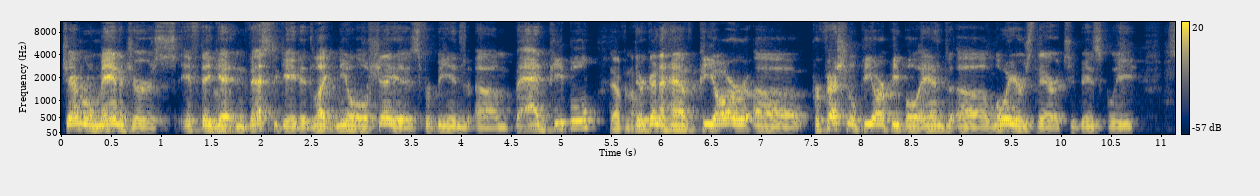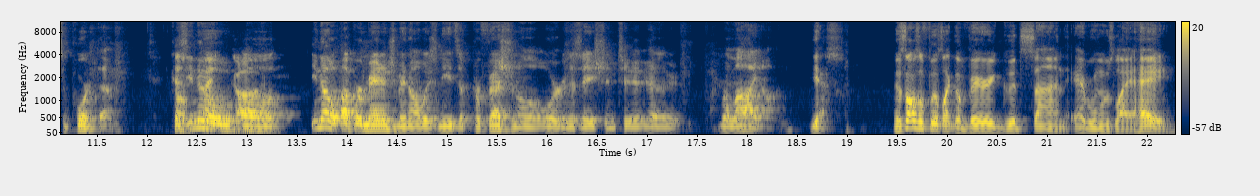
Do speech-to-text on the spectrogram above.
general managers, if they get mm-hmm. investigated like Neil Olshey is for being um, bad people, definitely they're going to have PR, uh, professional PR people and uh, lawyers there to basically support them. Because oh, you know, uh, you know, upper management always needs a professional organization to uh, rely on. Yes, this also feels like a very good sign. Everyone was like, "Hey,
